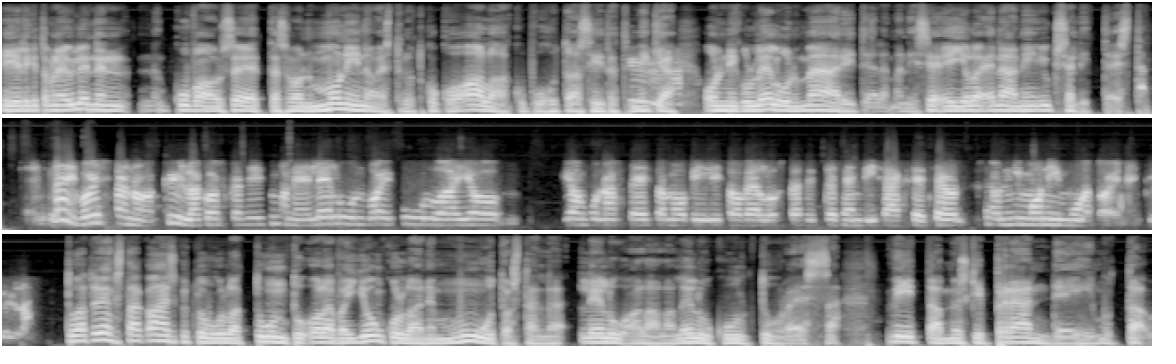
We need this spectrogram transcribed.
Niin, eli tämmöinen yleinen kuva on se, että se on moninaistunut koko ala, kun puhutaan siitä, että kyllä. mikä on niin kuin lelun määritelmä, niin se ei ole enää niin yksilitteistä. Näin voisi sanoa, kyllä, koska siis moneen leluun voi kuulua jo jonkun asteista mobiilisovellusta sitten sen lisäksi, että se on, se on niin monimuotoinen kyllä. 1980-luvulla tuntui olevan jonkunlainen muutos tällä lelualalla, lelukulttuureissa. Viittaa myöskin brändeihin, mutta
